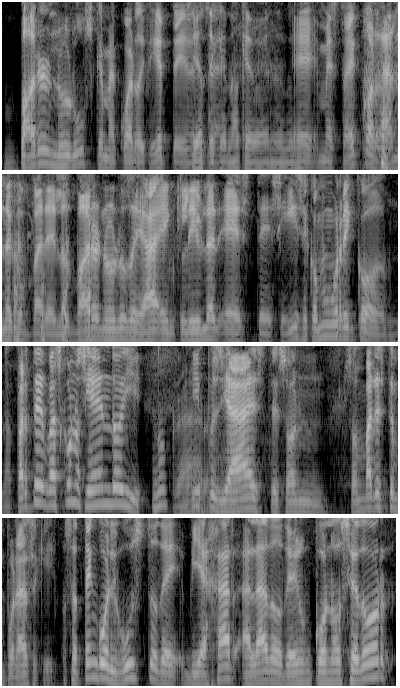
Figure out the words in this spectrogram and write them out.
butter noodles que me acuerdo y fíjate. o Fíjate sea, que no, que bueno, no. eh, me estoy acordando, compadre, los butter noodles allá en Cleveland, este, sí, se come muy rico. Aparte vas conociendo y, No, claro. y pues ya este, son, son varias temporadas aquí. O sea, tengo el gusto de viajar al lado de un conocedor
